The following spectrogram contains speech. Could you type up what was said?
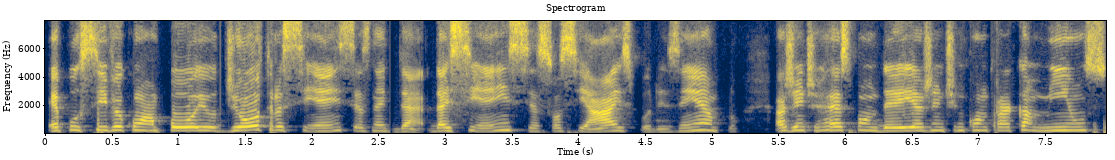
é possível com o apoio de outras ciências, né, das ciências sociais, por exemplo, a gente responder e a gente encontrar caminhos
